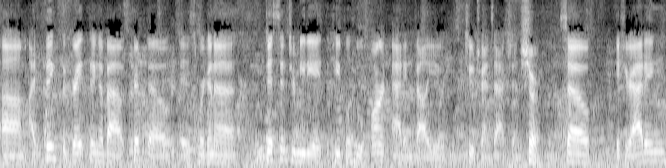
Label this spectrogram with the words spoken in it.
Um, I think the great thing about crypto is we're going to disintermediate the people who aren't adding value to transactions. Sure. So if you're adding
